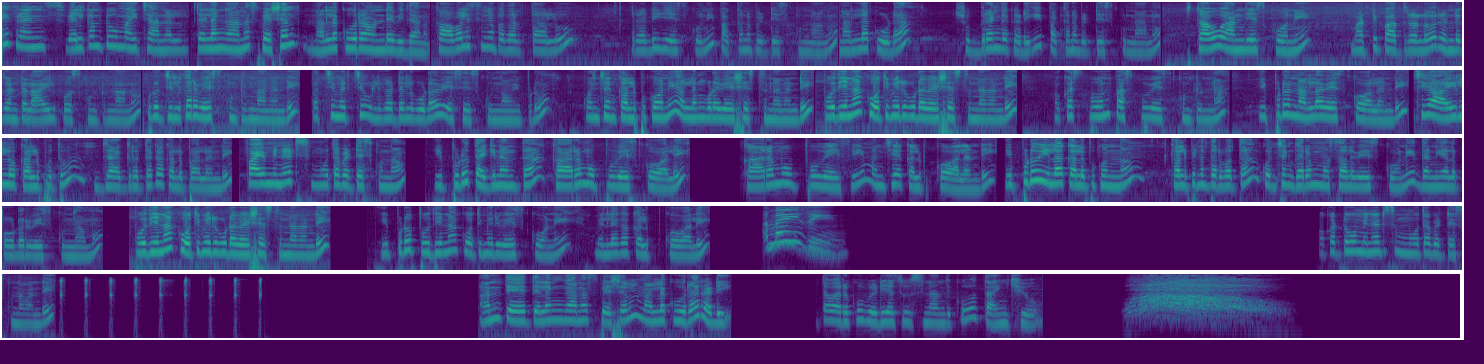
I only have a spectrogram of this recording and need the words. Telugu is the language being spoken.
Hi friends welcome to my channel Telangana special నల్ల కూర వండే విధానం. కావలసిన పదార్థాలు రెడీ చేసుకొని పక్కన పెట్టేసుకున్నాను. నల్ల కూడా శుభ్రంగా కడిగి పక్కన పెట్టేసుకున్నాను. స్టవ్ ఆన్ చేసుకొని మట్టి పాత్రలో రెండు గంటల ఆయిల్ పోసుకుంటున్నాను. ఇప్పుడు జీలకర్ర వేసుకుంటున్నానండి. పచ్చిమిర్చి ఉల్లిగడ్డలు కూడా వేసేసుకుందాం ఇప్పుడు. కొంచెం కలుపుకొని అల్లం కూడా వేసేస్తున్నానండి. పుదీనా కొత్తిమీర కూడా వేసేస్తున్నానండి. ఒక స్పూన్ పసుపు వేసుకుంటున్నా. ఇప్పుడు నల్ల వేసుకోవాలండి. మంచిగా ఆయిల్లో కలుపుతూ జాగ్రత్తగా కలపాలండి. ఫైవ్ మినిట్స్ మూత పెట్టేసుకుందాం. ఇప్పుడు తగినంత కారం ఉప్పు వేసుకోవాలి. కారం ఉప్పు వేసి మంచిగా కలుపుకోవాలండి. ఇప్పుడు ఇలా కలుపుకుందాం. కలిపిన తర్వాత కొంచెం గరం మసాలా వేసుకొని ధనియాల పౌడర్ వేసుకుందాము. పుదీనా కొత్తిమీర కూడా వేసేస్తున్నానండి. ఇప్పుడు పుదీనా కొత్తిమీర వేసుకొని మెల్లగా కలుపుకోవాలి. ఒక టూ మినిట్స్ మూత పెట్టేసుకుందామండి. అంతే తెలంగాణ స్పెషల్ నల్లకూర రెడీ. ఇంతవరకు వీడియో చూసినందుకు థ్యాంక్ యూ.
